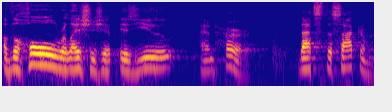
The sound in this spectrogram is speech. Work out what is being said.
of the whole relationship is you and her. That's the sacrament.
